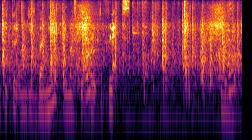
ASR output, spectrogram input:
Critical on this bunny, you must wait for it to flex. Hmm.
